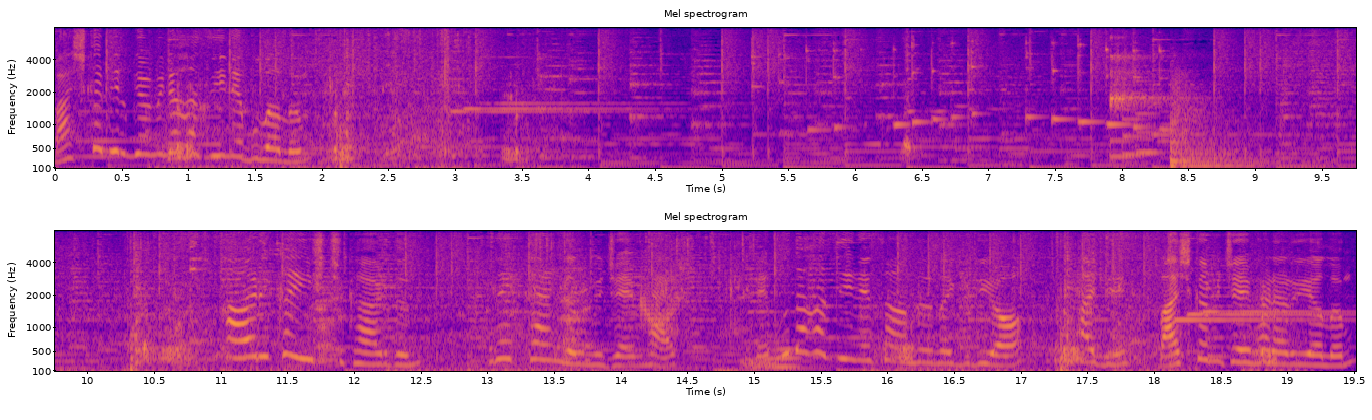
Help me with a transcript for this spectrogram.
Başka bir gömülü hazine bulalım. Harika iş çıkardın. Rectangle mücevher. Ve bu da hazine sandığına gidiyor. Hadi başka mücevher arayalım.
